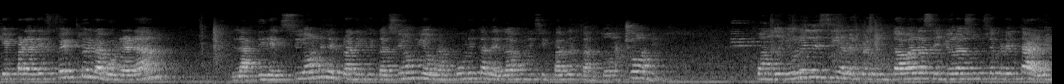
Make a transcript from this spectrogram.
que para el efecto elaborarán las direcciones de planificación y obras públicas del gas municipal del Cantón Chone. Cuando yo le decía, le preguntaba a la señora subsecretaria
